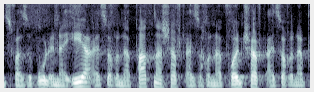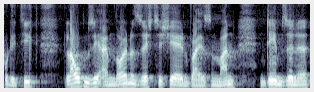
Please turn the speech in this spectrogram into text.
Und zwar sowohl in der Ehe als auch in der Partnerschaft, als auch in der Freundschaft, als auch in der Politik. Glauben Sie einem 69-jährigen weisen Mann. In dem Sinne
